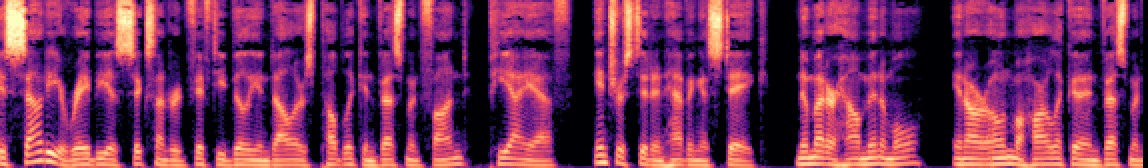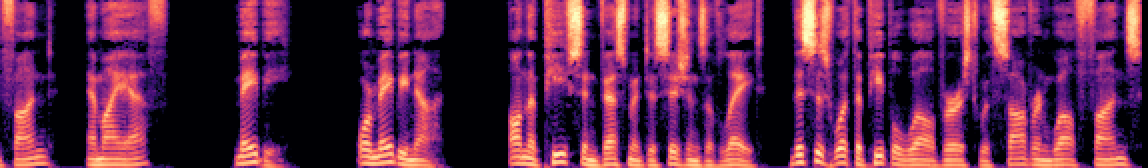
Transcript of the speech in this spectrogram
Is Saudi Arabia's $650 billion public investment fund, PIF, interested in having a stake, no matter how minimal, in our own Maharlika Investment Fund, MIF? Maybe. Or maybe not. On the PIF's investment decisions of late, this is what the people well versed with sovereign wealth funds,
